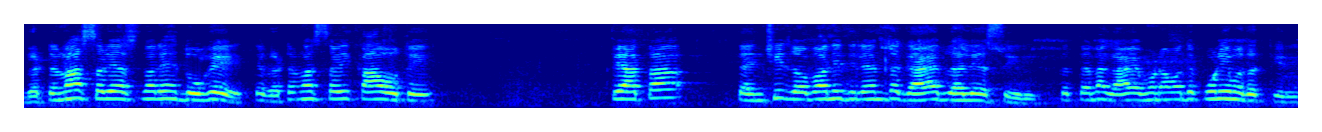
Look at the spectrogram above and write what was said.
घटनास्थळी असणारे हे दोघे ते घटनास्थळी का होते? ते आता त्यांची जबानी दिल्यानंतर गायब झाले असतील तर त्यांना गायब होण्यामध्ये कोणी मदत केली?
